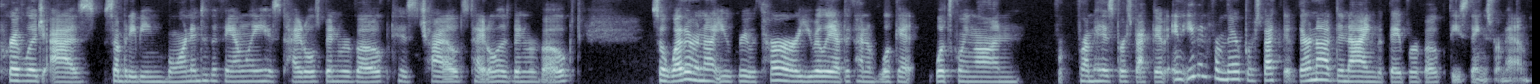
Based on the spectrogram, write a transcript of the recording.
privilege as somebody being born into the family his title's been revoked his child's title has been revoked so whether or not you agree with her, you really have to kind of look at what's going on f- from his perspective and even from their perspective. They're not denying that they've revoked these things from him.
